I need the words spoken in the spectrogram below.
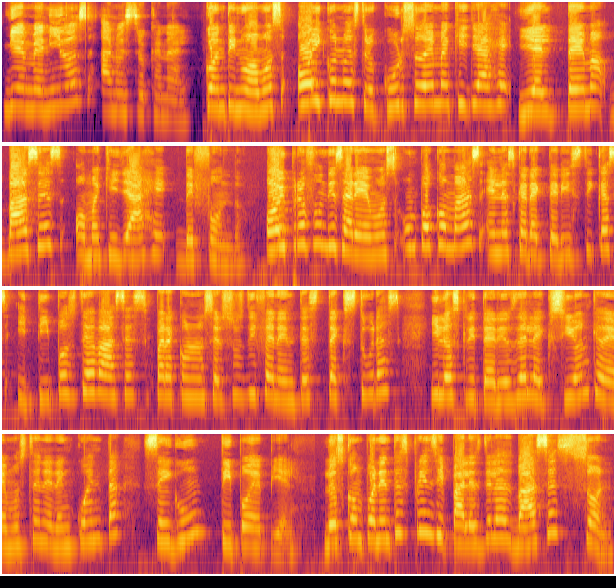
Bienvenidos a nuestro canal. Continuamos hoy con nuestro curso de maquillaje y el tema bases o maquillaje de fondo. Hoy profundizaremos un poco más en las características y tipos de bases para conocer sus diferentes texturas y los criterios de elección que debemos tener en cuenta según tipo de piel. Los componentes principales de las bases son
